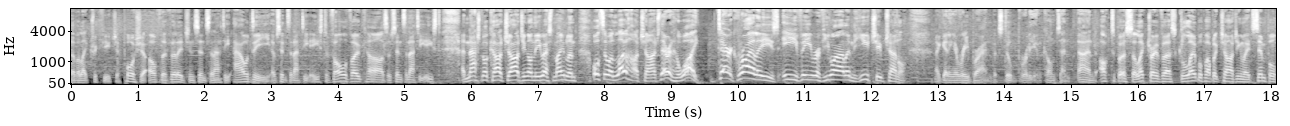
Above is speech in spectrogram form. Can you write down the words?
of Electric Future, Porsche of the Village in Cincinnati, Audi of Cincinnati East, Volvo Cars of Cincinnati East, and National Car Charging on the US mainland. Also, Aloha Charge there in Hawaii. Derek Reilly's EV Review Ireland YouTube channel are getting a rebrand, but still brilliant content. And Octopus Electroverse Global Public Charging made simple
